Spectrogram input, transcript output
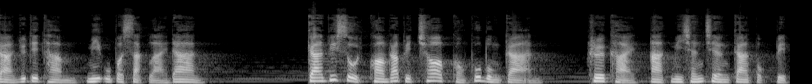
การยุติธรรมมีอุปสรรคหลายด้าน การพิสูจน์ความรับผิดชอบของผู้บงการ เครือข่ายอาจมีชั้นเชิงการปกปิด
